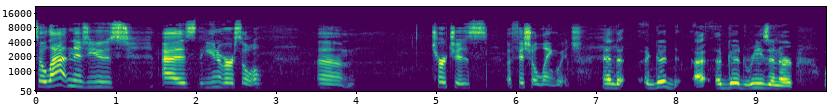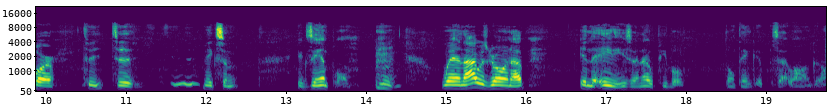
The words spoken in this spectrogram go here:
so Latin is used as the universal um, church's official language. And a- good a, a good reason, or or to to make some example. when I was growing up in the '80s, I know people don't think it was that long ago,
